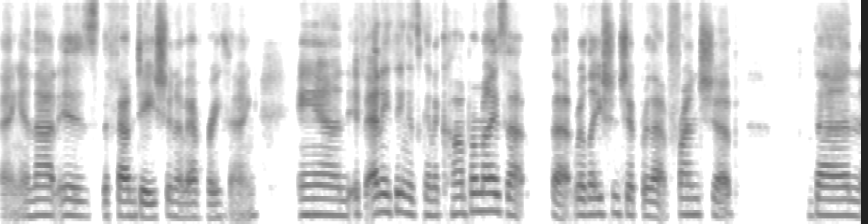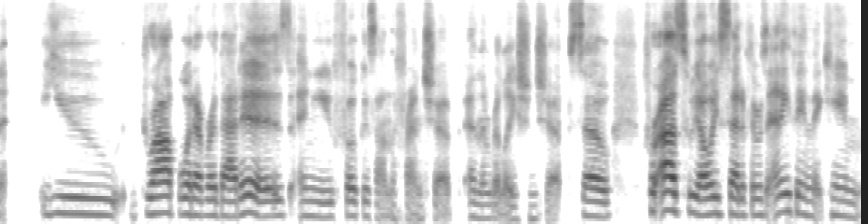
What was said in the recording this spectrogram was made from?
thing and that is the foundation of everything. And if anything is going to compromise that that relationship or that friendship then you drop whatever that is and you focus on the friendship and the relationship. So for us we always said if there was anything that came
